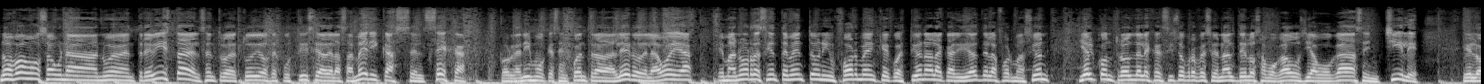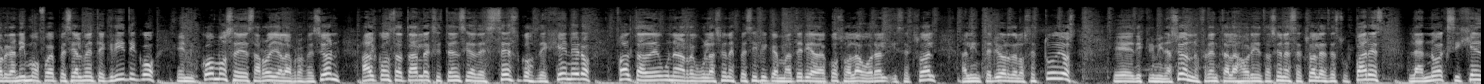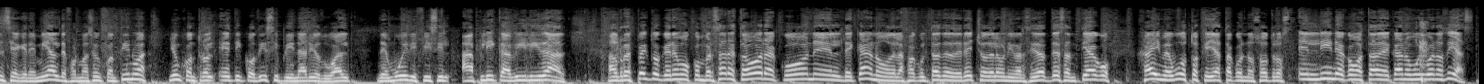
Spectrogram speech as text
Nos vamos a una nueva entrevista. El Centro de Estudios de Justicia de las Américas, el CEJA, organismo que se encuentra al alero de la OEA, emanó recientemente un informe en que cuestiona la calidad de la formación y el control del ejercicio profesional de los abogados y abogadas en Chile. El organismo fue especialmente crítico en cómo se desarrolla la profesión al constatar la existencia de sesgos de género, falta de una regulación específica en materia de acoso laboral y sexual al interior de los estudios, eh, discriminación frente a las orientaciones sexuales de sus pares, la no exigencia que de formación continua y un control ético disciplinario dual de muy difícil aplicabilidad. Al respecto queremos conversar esta hora con el decano de la Facultad de Derecho de la Universidad de Santiago, Jaime Bustos, que ya está con nosotros en línea. ¿Cómo está, decano? Muy buenos días.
